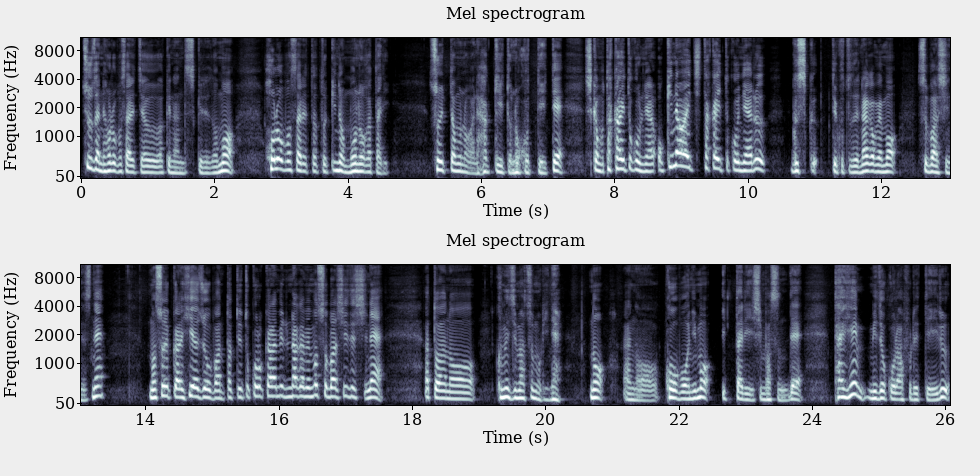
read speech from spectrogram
中山に滅ぼされちゃうわけなんですけれども滅ぼされた時の物語。そういったものがねはっきりと残っていてしかも高いところにある沖縄一高いところにあるグスクということで眺めも素晴らしいんですね。まあ、それから冷や城番太っていうところから見る眺めも素晴らしいですしね。あとあの久米島紬ねのあの工房にも行ったりしますんで大変見どころあふれている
